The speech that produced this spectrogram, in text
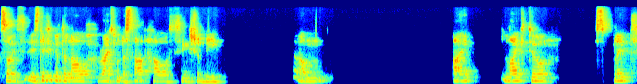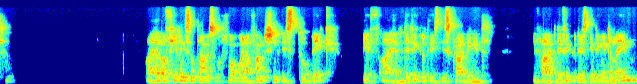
So it's, it's difficult to know right from the start how things should be. Um, I like to split. I have a feeling sometimes for when a function is too big, if I have difficulties describing it. If I have difficulties giving it a name,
